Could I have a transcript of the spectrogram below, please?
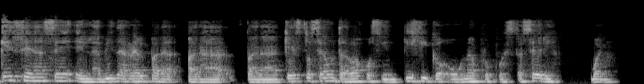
¿qué se hace en la vida real para, para, para que esto sea un trabajo científico o una propuesta seria? Bueno,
